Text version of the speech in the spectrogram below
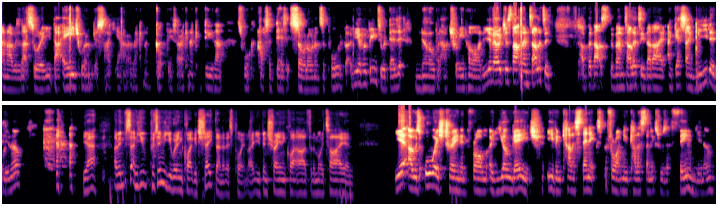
and I was that sort of that age where I'm just like, yeah, I reckon I've got this. I reckon I can do that. Let's walk across a desert solo and unsupported. But have you ever been to a desert? No, but I'll train hard. You know, just that mentality. Uh, but that's the mentality that I, I guess I needed. You know. yeah, I mean, and you presumably you were in quite good shape then at this point. Like you've been training quite hard for the Muay Thai and yeah, I was always training from a young age, even calisthenics, before I knew calisthenics was a thing, you know,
